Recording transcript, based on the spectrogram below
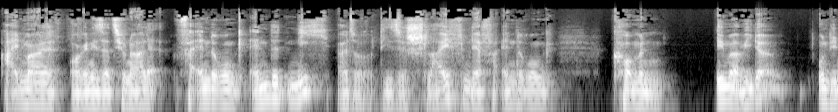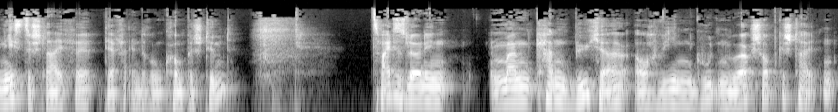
Einmal organisationale Veränderung endet nicht, also diese Schleifen der Veränderung kommen immer wieder und die nächste Schleife der Veränderung kommt bestimmt. Zweites Learning, man kann Bücher auch wie einen guten Workshop gestalten.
